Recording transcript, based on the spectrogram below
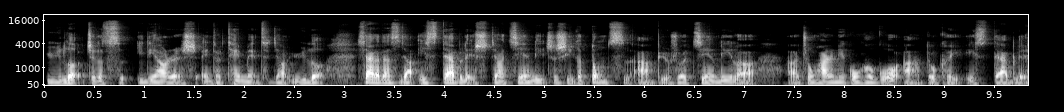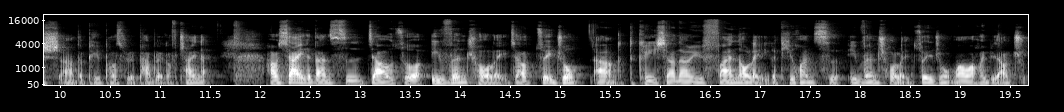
娱乐这个词一定要认识。entertainment 叫娱乐。下一个单词叫 establish，叫建立，这是一个动词啊，比如说建立了。啊，中华人民共和国啊，都可以 establish 啊，the People's Republic of China。好，下一个单词叫做 eventually，叫最终啊，可以相当于 finally 一个替换词，eventually 最终往往会比较出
